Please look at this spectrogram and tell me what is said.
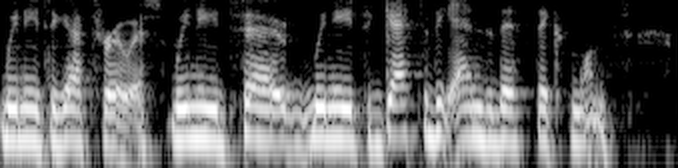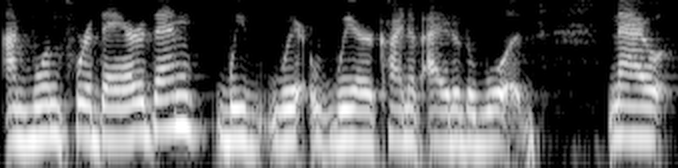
We need to get through it. We need to, we need to get to the end of this six months. And once we're there, then we we're, we're kind of out of the woods. Now,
